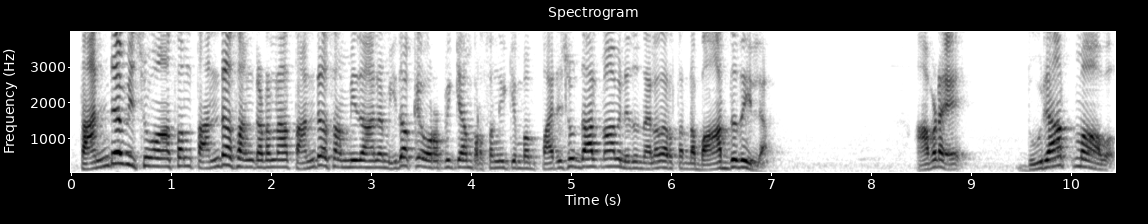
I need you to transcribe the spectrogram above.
തന്റെ വിശ്വാസം തന്റെ സംഘടന തന്റെ സംവിധാനം ഇതൊക്കെ ഉറപ്പിക്കാൻ പ്രസംഗിക്കുമ്പം പരിശുദ്ധാത്മാവിന് ഇത് നിലനിർത്തേണ്ട ബാധ്യതയില്ല. അവിടെ ദുരാത്മാവ്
